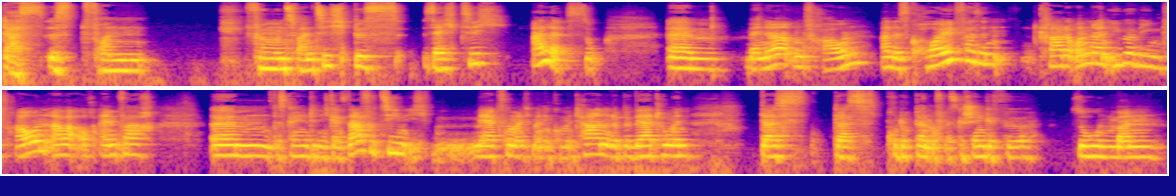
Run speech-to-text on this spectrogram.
das ist von 25 bis 60 alles so. Ähm, Männer und Frauen, alles. Käufer sind gerade online überwiegend Frauen, aber auch einfach, ähm, das kann ich natürlich nicht ganz nachvollziehen. Ich merke es nur manchmal in den Kommentaren oder Bewertungen, dass das Produkt dann oft als Geschenke für Sohn, Mann,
